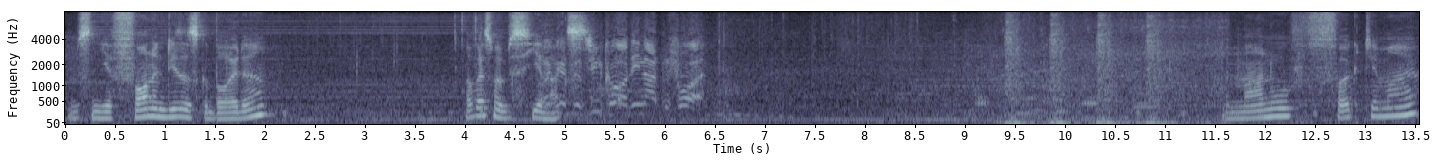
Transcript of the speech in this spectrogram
Wir müssen hier vorne in dieses Gebäude. Lauf erstmal bis hier, Max. Zielkoordinaten vor. Manu, folgt dir mal.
